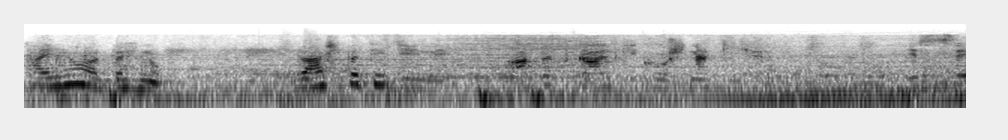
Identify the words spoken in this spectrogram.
भाइयों और बहनों राष्ट्रपति जी ने आपातकाल की घोषणा की है। इससे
